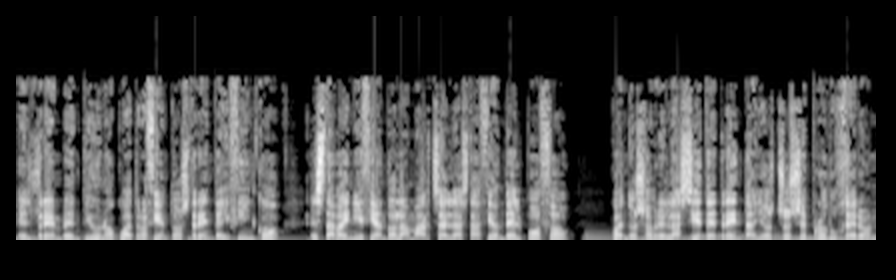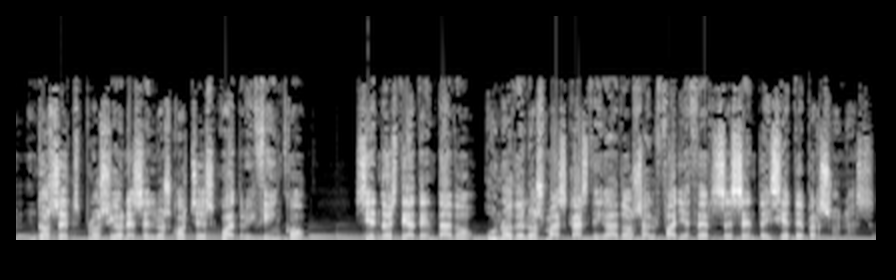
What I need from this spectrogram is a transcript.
El tren 21435 estaba iniciando la marcha en la estación del Pozo cuando sobre las 7.38 se produjeron dos explosiones en los coches 4 y 5, siendo este atentado uno de los más castigados al fallecer 67 personas.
